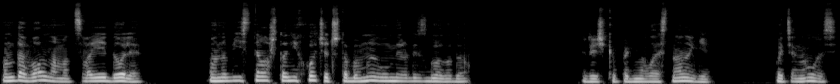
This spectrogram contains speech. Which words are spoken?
Он давал нам от своей доли. Он объяснял, что не хочет, чтобы мы умерли с голоду. Речка поднялась на ноги, потянулась,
